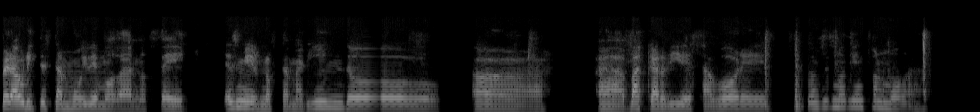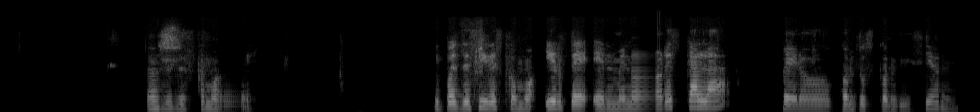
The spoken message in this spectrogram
Pero ahorita está muy de moda, no sé, Smirnoff Tamarindo, uh, uh, Bacardi de sabores. Entonces, más bien son modas. Entonces es como de, y pues decides como irte en menor escala, pero con tus condiciones.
